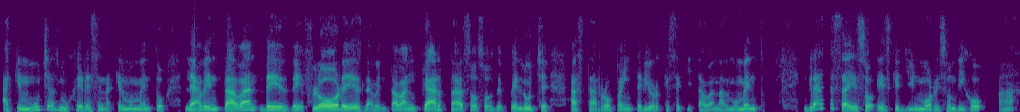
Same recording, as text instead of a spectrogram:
a que muchas mujeres en aquel momento le aventaban desde flores, le aventaban cartas, osos de peluche, hasta ropa interior que se quitaban al momento. Gracias a eso es que Jim Morrison dijo, ah,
